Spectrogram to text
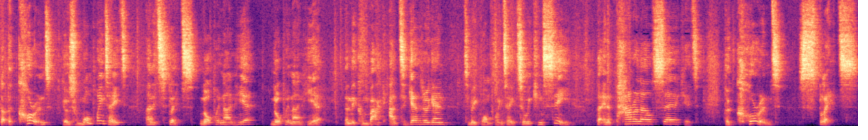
that the current goes from 1.8 and it splits 0.9 here, 0.9 here. Then they come back, add together again to make 1.8. So we can see that in a parallel circuit, the current splits.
